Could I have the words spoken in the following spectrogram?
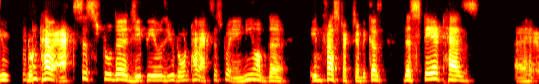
you don't have access to the GPUs, you don't have access to any of the infrastructure because the state has uh,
